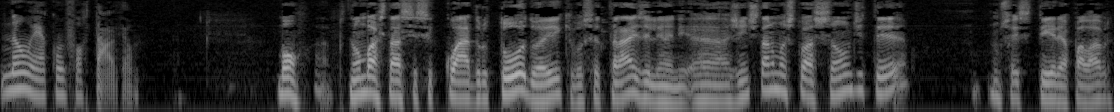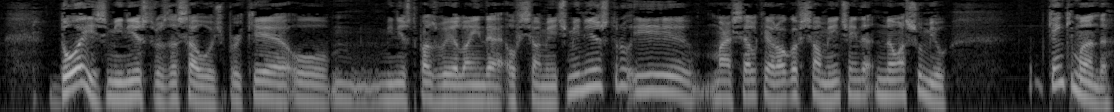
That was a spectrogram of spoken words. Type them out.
não é confortável. Bom, não bastasse esse quadro todo aí que você traz, Eliane, eh, a gente está numa situação de ter, não sei se ter é a palavra, dois ministros da saúde, porque o ministro Pazuello ainda é oficialmente ministro e Marcelo Queiroga oficialmente ainda não assumiu. Quem que manda?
